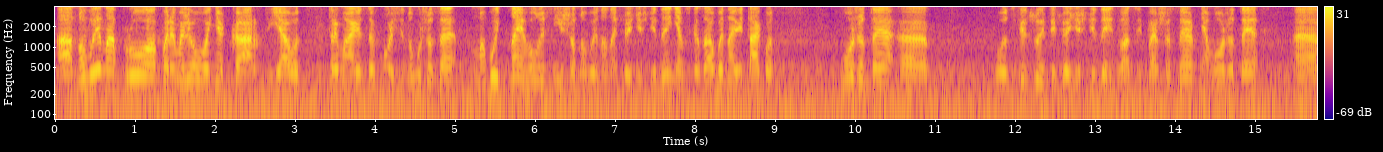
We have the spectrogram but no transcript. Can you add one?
А новина про перемальовування карт. Я от тримаю це в курсі, тому що це, мабуть, найголосніша новина на сьогоднішній день. Я б сказав би навіть так: от можете, е, от фіксуйте сьогоднішній день, 21 серпня, можете. Е,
